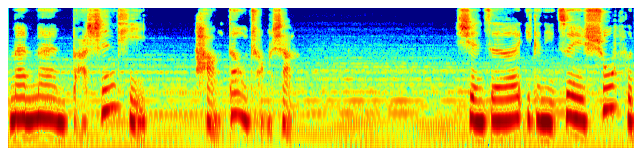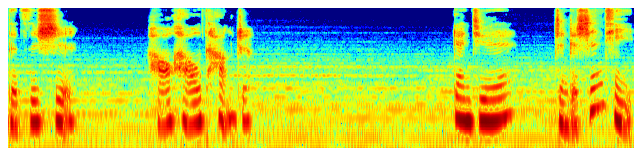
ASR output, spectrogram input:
慢慢把身体躺到床上，选择一个你最舒服的姿势，好好躺着，感觉整个身体。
